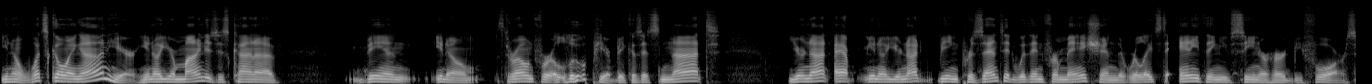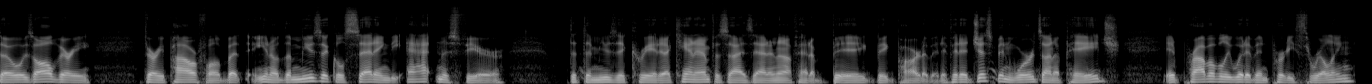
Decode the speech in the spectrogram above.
you know, what's going on here? You know, your mind is just kind of being, you know, thrown for a loop here because it's not. You're not, you know, you're not being presented with information that relates to anything you've seen or heard before. So it was all very, very powerful. But you know, the musical setting, the atmosphere that the music created, I can't emphasize that enough, had a big, big part of it. If it had just been words on a page, it probably would have been pretty thrilling.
